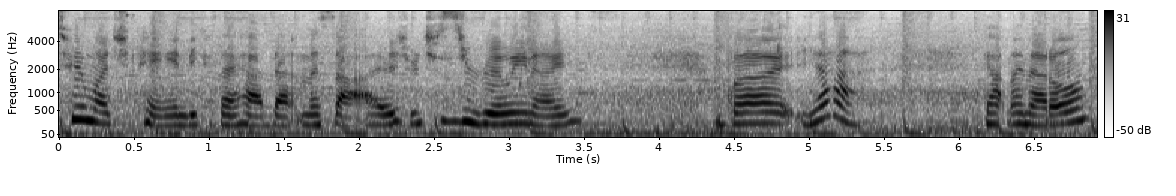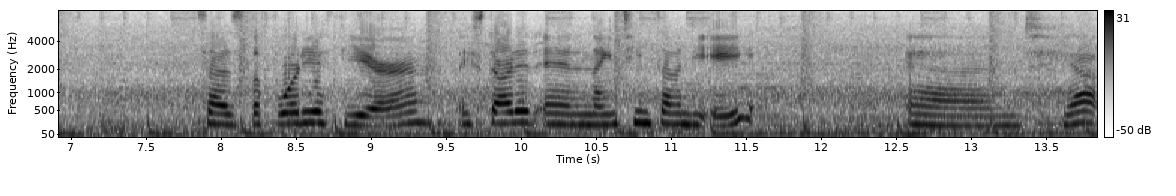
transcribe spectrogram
too much pain because I had that massage, which is really nice. But yeah, got my medal. It says the 40th year. They started in 1978 and yeah,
